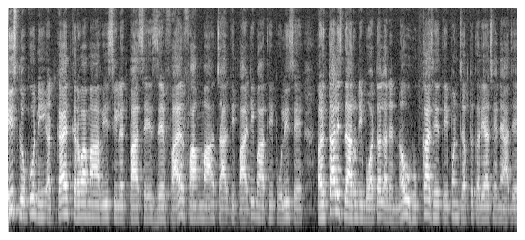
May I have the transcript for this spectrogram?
વીસ લોકોની અટકાયત કરવામાં આવી. સિલેટ પાસે જે ફાયર ફાર્મમાં ચાલતી પાર્ટીમાંથી પોલીસે અડતાલીસ દારૂની બોટલ અને નવ હુક્કા છે તે પણ જપ્ત કર્યા છે અને આજે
